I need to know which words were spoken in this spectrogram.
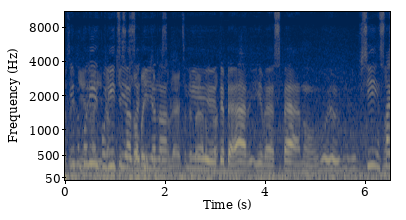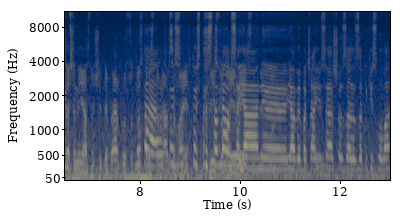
І задіяна, полі, і там якісь поліція задіяна, особи, які представляються і ДБР. ДБР, і ВСП. Ну, всі Ну це ще не ясно, чи ДБР, просто Ну хтось представлявся, хтось, має хтось представлявся. має Я не я вибачаюся, що за, за такі слова,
